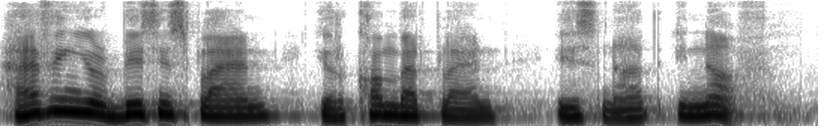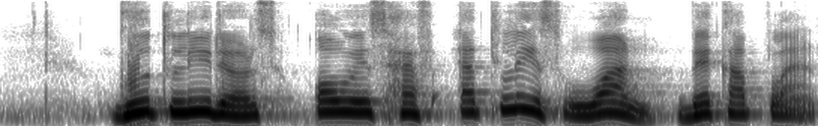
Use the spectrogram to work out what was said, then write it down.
Having your business plan, your combat plan, is not enough. Good leaders always have at least one backup plan,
